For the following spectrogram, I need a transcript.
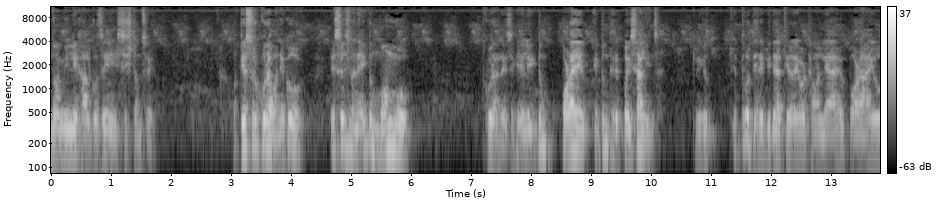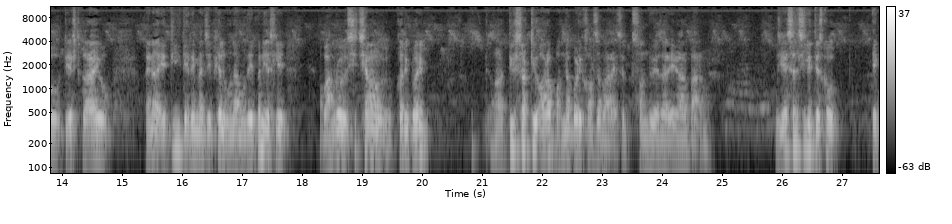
नमिल्ने खालको चाहिँ सिस्टम छ यो। तेस्रो कुरा भनेको एसएलसी भने एकदम महँगो कुरा रहेछ कि। यसले एकदम पढाइ एकदम धेरै पैसा लिन्छ। किनकि यत्रो धेरै विद्यार्थीहरूलाई एउटा ठाउँमा ल्यायो पढायो टेस्ट गरायो होइन यति धेरै मान्छे फेल हुँदा हुँदै पनि यसले अब हाम्रो शिक्षामा करिब करिब त्रिसठी अरबभन्दा बढी खर्च भएर रहेछ सन् दुई हजार एघार बाह्रमा। एसएलसीले त्यसको एक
